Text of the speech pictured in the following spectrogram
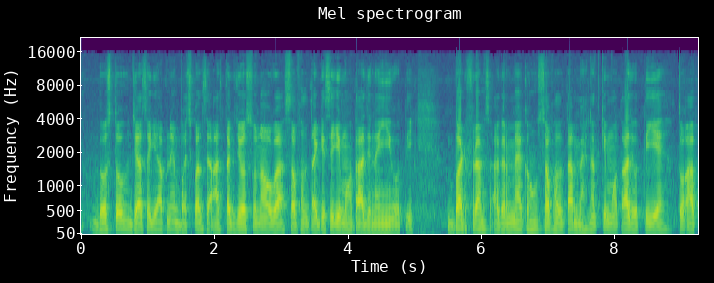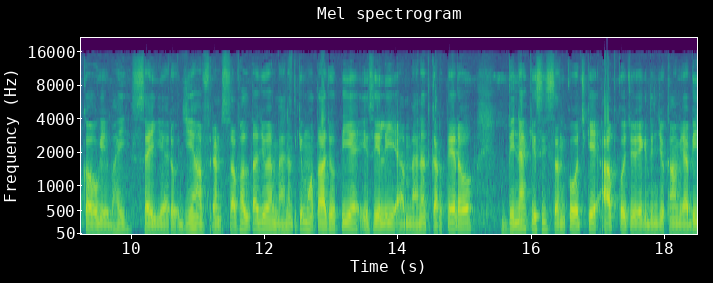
दोस्तों, जैसा कि आपने बचपन से आज तक जो सुना होगा, सफलता किसी की मोहताज नहीं होती। बट फ्रेंड्स अगर मैं कहूँ सफलता मेहनत के मोहताज होती है तो आप कहोगे, भाई, सही कह रहे हो। जी हाँ फ्रेंड्स सफलता जो है मेहनत के मोहताज होती है, इसीलिए आप मेहनत करते रहो। बिना किसी संकोच के आपको जो एक दिन जो कामयाबी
